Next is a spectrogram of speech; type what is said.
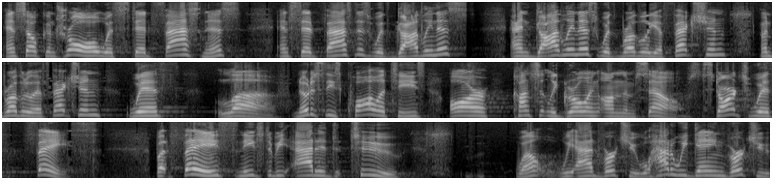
and self control with steadfastness, and steadfastness with godliness, and godliness with brotherly affection, and brotherly affection with love. Notice these qualities are constantly growing on themselves. Starts with faith, but faith needs to be added to. Well, we add virtue. Well, how do we gain virtue?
